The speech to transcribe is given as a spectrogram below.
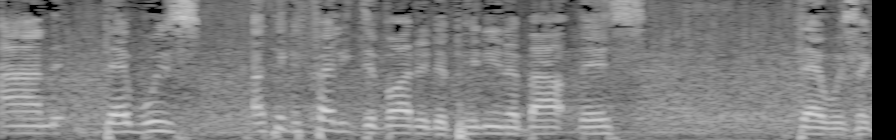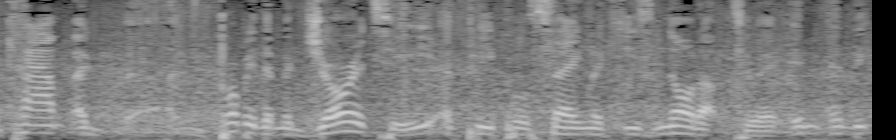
And there was, I think, a fairly divided opinion about this. There was a camp, uh, probably the majority of people saying, look, he's not up to it. In, at, the,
